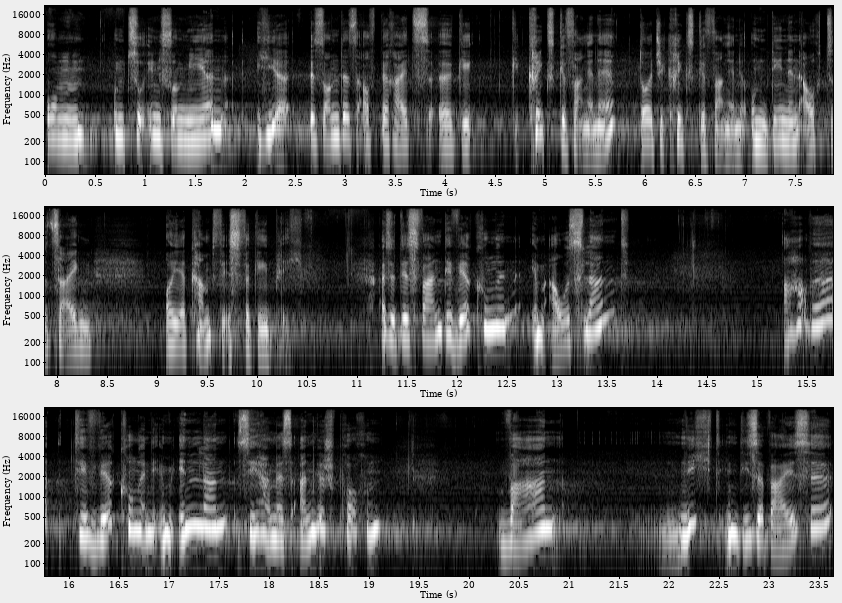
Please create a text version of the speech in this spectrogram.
um, um zu informieren, hier besonders auf bereits äh, Kriegsgefangene, deutsche Kriegsgefangene, um denen auch zu zeigen, euer Kampf ist vergeblich. Also das waren die Wirkungen im Ausland, aber die Wirkungen im Inland, Sie haben es angesprochen, waren nicht in dieser Weise,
